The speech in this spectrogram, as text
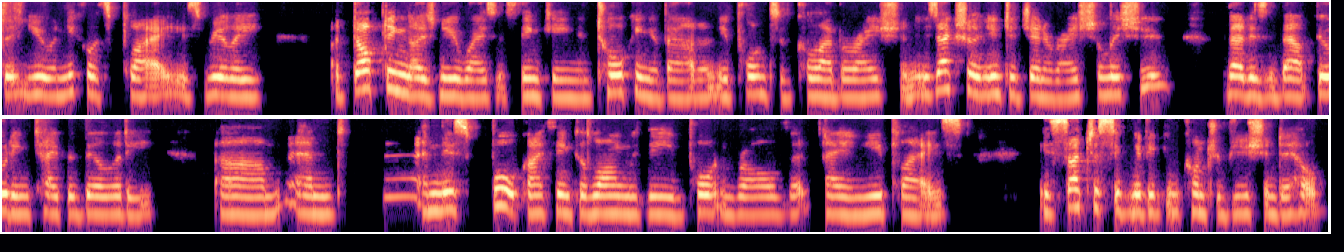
that you and Nicholas play is really adopting those new ways of thinking and talking about it, the importance of collaboration is actually an intergenerational issue that is about building capability. Um, and, and this book, I think, along with the important role that ANU plays, is such a significant contribution to help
